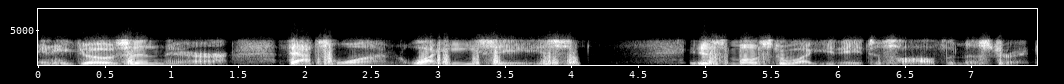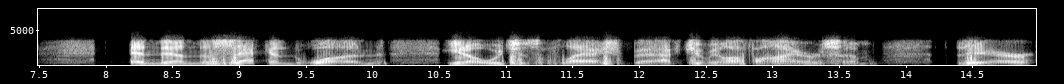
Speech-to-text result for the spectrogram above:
and he goes in there, that's one. What he sees is most of what you need to solve the mystery. And then the second one, you know, which is a flashback, Jimmy Hoffa hires him there.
